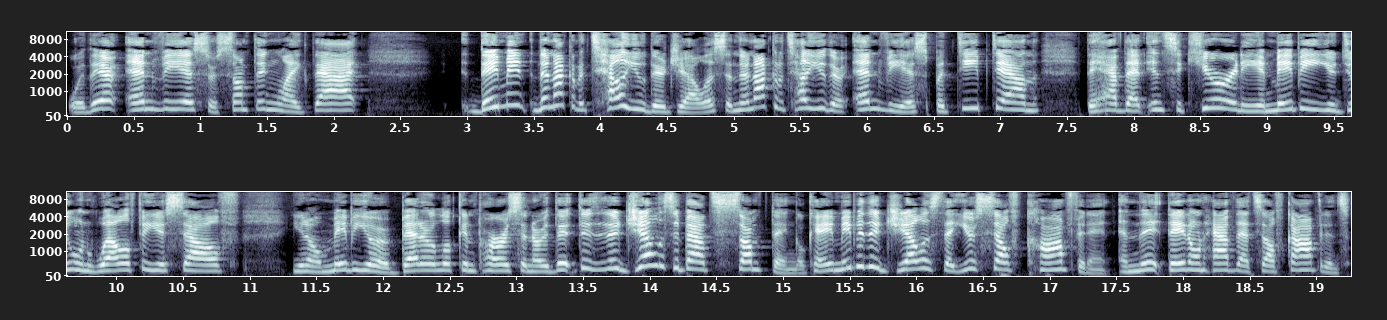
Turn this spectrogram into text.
or they're envious, or something like that, they may they're not going to tell you they're jealous and they're not going to tell you they're envious but deep down they have that insecurity and maybe you're doing well for yourself you know maybe you're a better looking person or they're, they're jealous about something okay? Maybe they're jealous that you're self-confident and they, they don't have that self-confidence.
